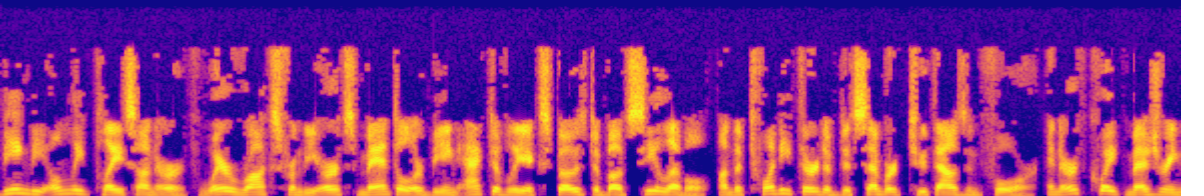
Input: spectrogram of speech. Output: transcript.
being the only place on Earth where rocks from the Earth's mantle are being actively exposed above sea level. On 23 December 2004, an earthquake measuring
